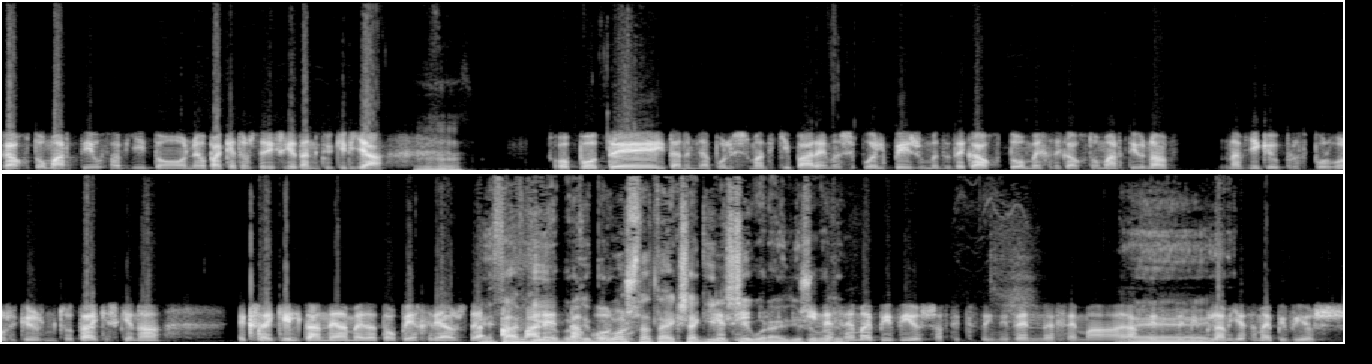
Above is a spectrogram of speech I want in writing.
18 Μαρτίου θα βγει το νέο πακέτο στήριξης για τα νοικοκυριά. Μμμ. Οπότε ήταν μια πολύ σημαντική παρέμβαση που ελπίζουμε το 18 μέχρι 18 Μαρτίου να, να βγει και ο Πρωθυπουργός ο κ. Μητσοτάκης και να εξαγγείλει τα νέα μέτρα τα οποία χρειάζονται Ε, θα βγει ο απαραίτητα Πρωθυπουργός, κόσμος, θα τα εξαγγείλει γιατί σίγουρα ο ίδιος ο Είναι Πρωθυπουργός. θέμα επιβίωσης αυτή τη στιγμή, δεν είναι θέμα. Αυτή τη Ε, στιγμή μιλάμε για θέμα επιβίωσης.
